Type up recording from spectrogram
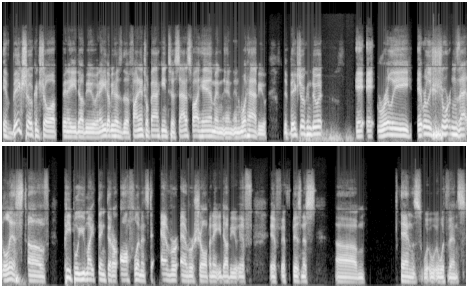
If Big Show can show up in AEW and AEW has the financial backing to satisfy him and and, and what have you, if Big Show can do it, it, it really it really shortens that list of people you might think that are off limits to ever ever show up in AEW if if if business um, ends w- w- with Vince.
